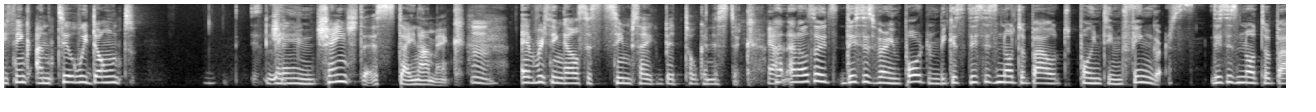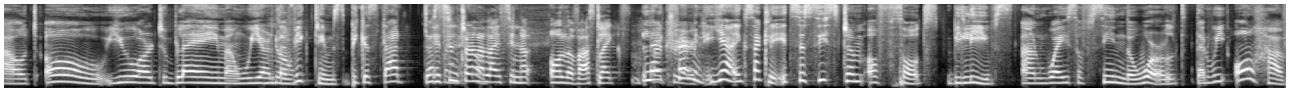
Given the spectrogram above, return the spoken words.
I think until we don't like, Change. change this dynamic, mm. everything else is, seems like a bit tokenistic. Yeah. And, and also, it's, this is very important because this is not about pointing fingers. This is not about oh you are to blame and we are the victims because that doesn't It's help. internalized in all of us, like like feminine yeah exactly it's a system of thoughts beliefs and ways of seeing the world that we all have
